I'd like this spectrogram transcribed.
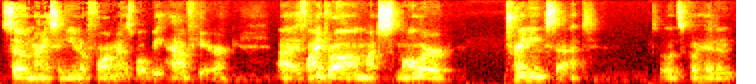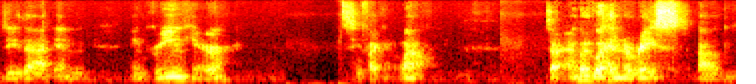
so nice and uniform as what we have here. Uh, if I draw a much smaller training set, so let's go ahead and do that in, in green here. Let's see if I can, wow, Sorry, I'm going to go ahead and erase um,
